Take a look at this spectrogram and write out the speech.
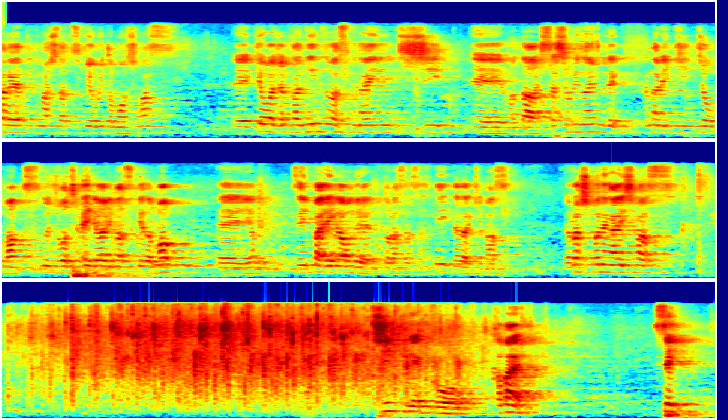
からやってきました月帯と申します、えー、今日は若干人数は少ないし、えー、また久しぶりの演舞でかなり緊張マックスの状態ではありますけども、えー、精一杯笑顔で踊らさせていただきます。よろしくお願いします。新規月光構えせい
